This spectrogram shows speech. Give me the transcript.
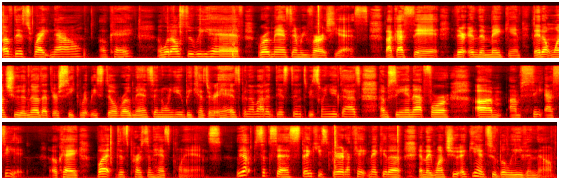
of this right now. Okay. And what else do we have? Romance in reverse. Yes. Like I said, they're in the making. They don't want you to know that they're secretly still romancing on you because there has been a lot of distance between you guys. I'm seeing that for um I'm see I see it. Okay. But this person has plans. Yep, success. Thank you, Spirit. I can't make it up. And they want you, again, to believe in them.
